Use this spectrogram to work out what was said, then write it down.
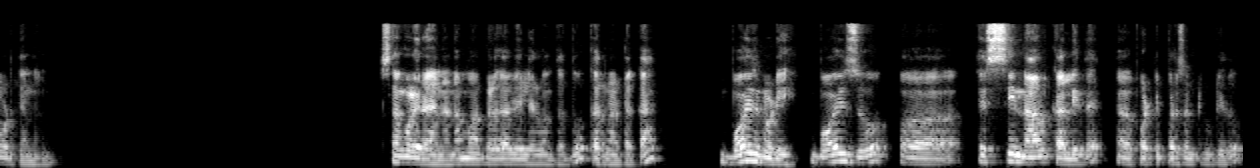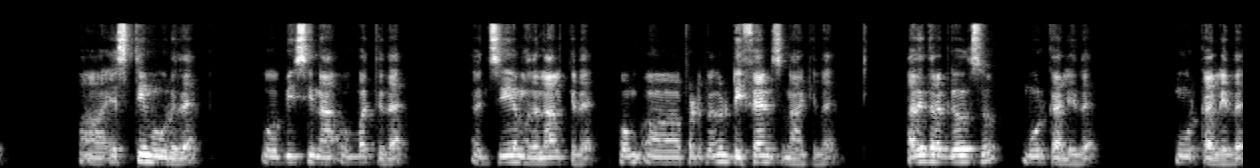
ನೋಡ್ತೇನೆ ನಾನು. ಸಂಗೊಳ್ಳಿ ರಾಯಣ್ಣ, ನಮ್ಮ ಬೆಳಗಾವಿಯಲ್ಲಿರುವಂತದ್ದು ಕರ್ನಾಟಕ. ಬಾಯ್ಸ್ ನೋಡಿ ಬಾಯ್ಸ್ ಎಸ್ ಸಿ ನಾಲ್ಕು ಅಲ್ಲಿದೆ ಫಾರ್ಟಿ ಪರ್ಸೆಂಟ್ ರೂಟ್ ಇದು. ಎಸ್ ಟಿ ಮೂರಿದೆ ಒ ಬಿ ಸಿ ನಾ, ಒಂಬತ್ತಿದೆ ಜಿ ಎಂ ಹದಿನಾಲ್ಕಿದೆ ಹೋಮ್ ಫಾರ್ಟಿ ಪರ್ಸೆಂಟ್ ಡಿಫೆನ್ಸ್ ನಾಲ್ಕಿದೆ. ಅದೇ ಥರ ಗರ್ಲ್ಸು ಮೂರು ಕಾಲಿದೆ ಮೂರು ಕಾಲಿದೆ,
